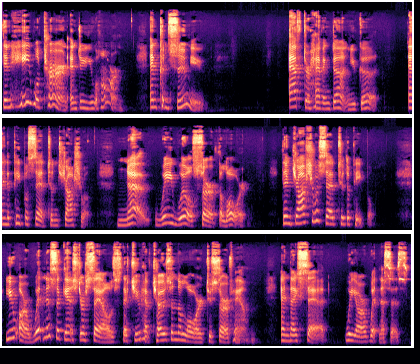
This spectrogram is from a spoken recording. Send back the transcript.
then he will turn and do you harm and consume you after having done you good. And the people said to Joshua, No, we will serve the Lord. Then Joshua said to the people, You are witness against yourselves that you have chosen the Lord to serve him. And they said, We are witnesses.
